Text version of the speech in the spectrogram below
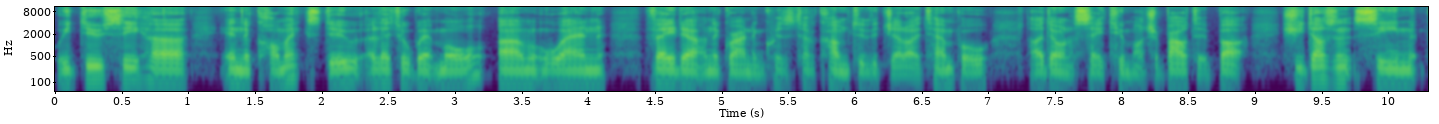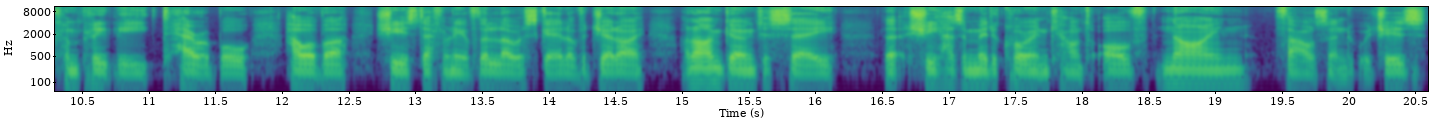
we do see her in the comics do a little bit more um, when Vader and the Grand Inquisitor come to the Jedi Temple. I don't want to say too much about it, but she doesn't seem completely terrible. However, she is definitely of the lower scale of a Jedi, and I'm going to say that she has a midichlorian count of 9,000, which is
